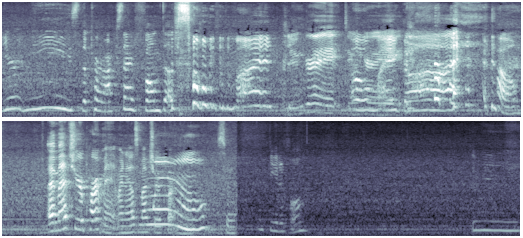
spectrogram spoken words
your knees. The peroxide foamed up so much. Doing great. Doing Oh great. my god. Oh. I'm at your apartment. My nails match your apartment. So Beautiful. Mm.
